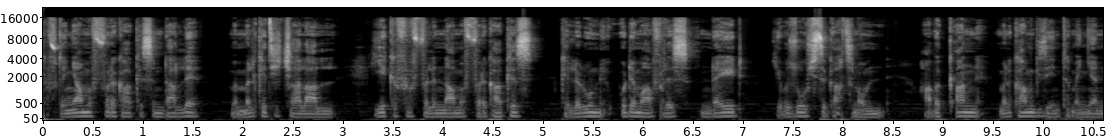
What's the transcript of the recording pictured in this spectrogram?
ከፍተኛ መፈረካከስ እንዳለ መመልከት ይቻላል። ይህ ክፍፍልና መፈረካከስ ክልሉን ወደ ማፍረስ እንዳይሄድ የብዙዎች ስጋት ነው። አበቃን። መልካም ጊዜን ተመኘን።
